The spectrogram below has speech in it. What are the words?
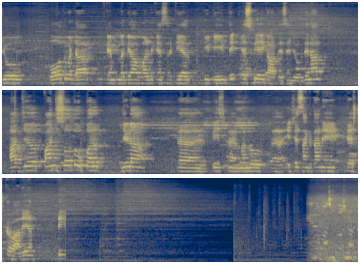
ਜੋ ਬਹੁਤ ਵੱਡਾ ਕੈਂਪ ਲੱਗਿਆ, ਵਰਲਡ ਕੈਂਸਰ ਕੇਅਰ ਦੀ ਟੀਮ ਤੇ SBI ਕਾਰਡ ਦੇ ਸਹਿਯੋਗ ਦੇ ਨਾਲ, ਅੱਜ 500 ਤੋਂ ਉੱਪਰ ਜਿਹੜਾ ਪੇਸ਼ ਮੰਨ ਲਓ ਇੱਥੇ ਸੰਗਤਾਂ ਨੇ ਟੈਸਟ ਕਰਵਾ ਰਹੇ ਆ ਤੇ Thank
